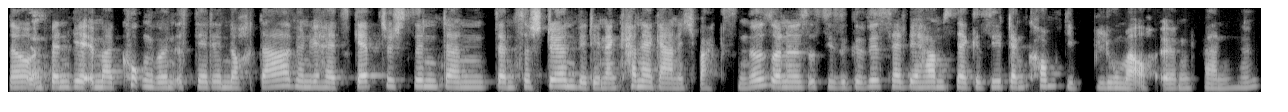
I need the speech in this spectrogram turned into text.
Ne? Ja. Und wenn wir immer gucken würden, ist der denn noch da? Wenn wir halt skeptisch sind, dann, dann zerstören wir den, dann kann er gar nicht wachsen. Ne? Sondern es ist diese Gewissheit, wir haben es ja gesehen, dann kommt die Blume auch irgendwann. Ne?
